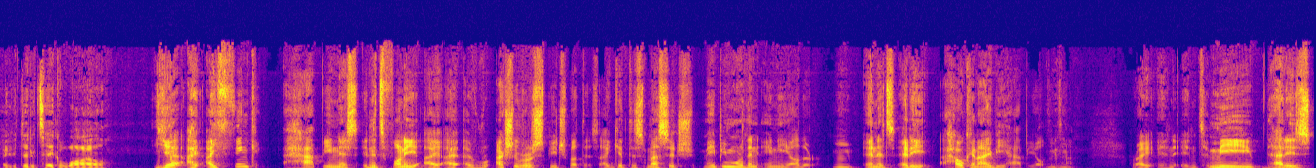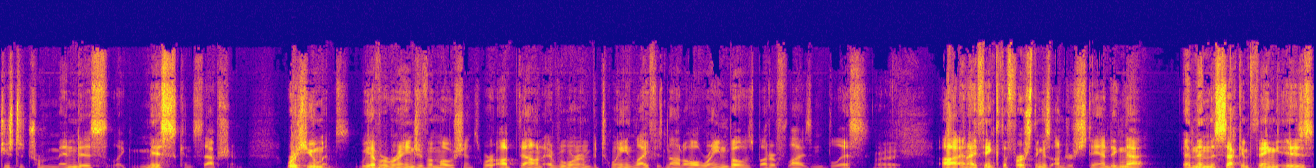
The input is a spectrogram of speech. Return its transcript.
Like, did it take a while? Yeah, I, I think happiness, and it's funny. I, I, I actually wrote a speech about this. I get this message maybe more than any other, and it's Eddie. How can I be happy all the time? Right, and and to me, that is just a tremendous like misconception. We're humans. We have a range of emotions. We're up, down, everywhere in between. Life is not all rainbows, butterflies, and bliss. Right. Uh, and I think the first thing is understanding that. And then the second thing is,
